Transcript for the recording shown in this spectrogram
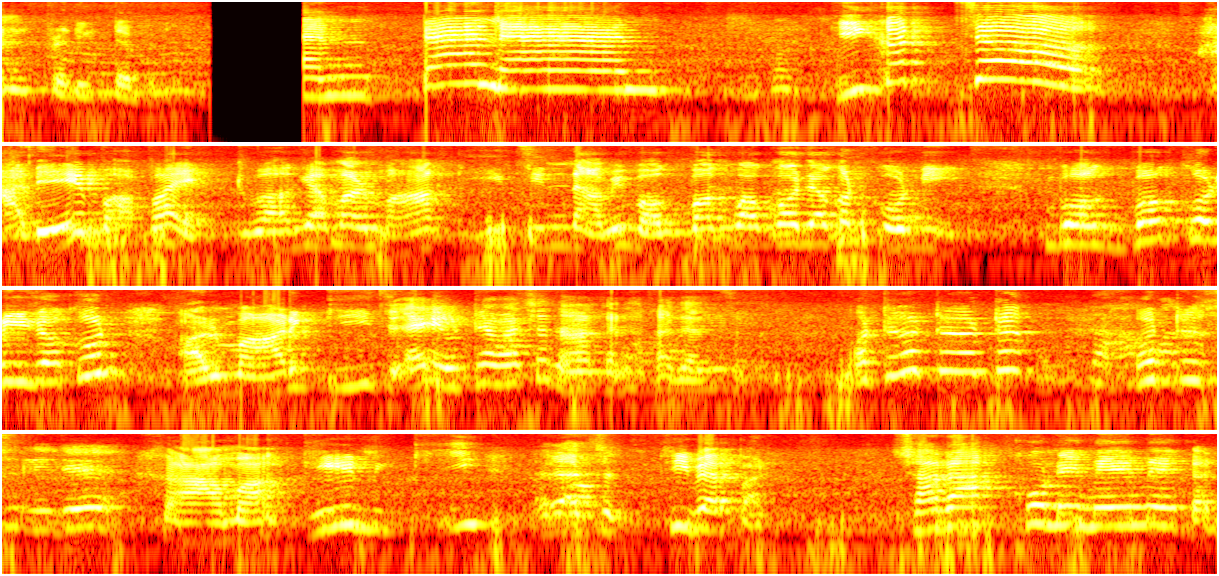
unpredictable কি করছ? আরে বাবা একটু আগে আমার মা কি চিন্তা? আমি বক বক বক যখন করি বক বক করি যখন আর মার কি এই উঠে বাচ্চা তোমাকে দেখা যাচ্ছে। ওঠো ওঠো ওঠো ওঠো। আমাকে কি আচ্ছা কি ব্যাপার? সারাক্ষণ মেয়ে মেয়ে কেন?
